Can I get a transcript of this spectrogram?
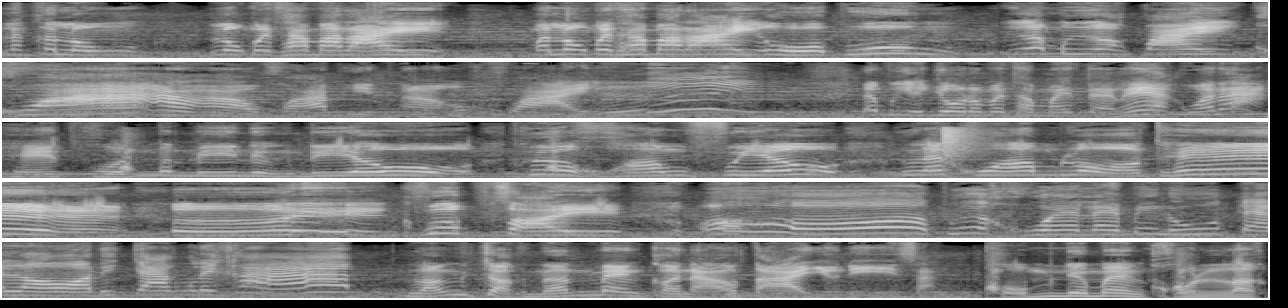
แล้วก็ลงลงไปทำอะไร มันลงไปทำอะไร โอ้โหพุ่งเอื้อมมือออกไป คว้าอ้าวอ้าวคว้าผิดอ้าวควายเอ้ย แล้วมึงจะโยนออกไปทำไมแต่แรกวะน่ะเหตุผลมันมีหนึ่งเดียว เพื่อความเฟี้ยวและความหล่อเท่เอ้ยฟึบใส่ โอ้โห เพื่อควยอะไรไม่รู้แต่หล่อดีจังเลยครับ หลังจากนั้นแม่งก็หนาวตายอยู่ดีสักผมเนี่ยแม่งคนรัก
